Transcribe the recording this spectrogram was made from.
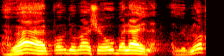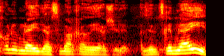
אבל פה מדובר שראו בלילה, אז הם לא יכולים להעיד על סמך הראייה שלהם, אז הם צריכים להעיד.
